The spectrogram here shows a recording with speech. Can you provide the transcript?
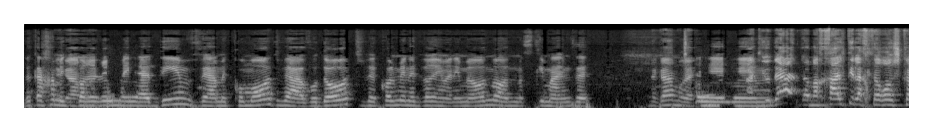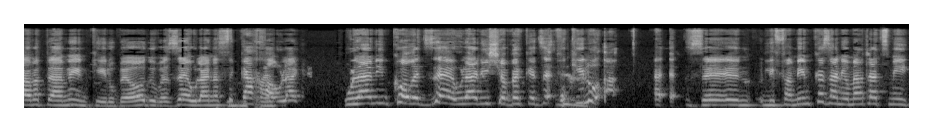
וככה לגמרי. מתבררים היעדים והמקומות והעבודות וכל מיני דברים. אני מאוד מאוד מסכימה עם זה. לגמרי. אה, את יודעת, גם אכלתי לך את הראש כמה פעמים, כאילו בהודו וזה, אולי נעשה נכון. ככה, אולי, אולי אני אמכור את זה, אולי אני אשווק את זה, וכאילו, אה, אה, זה לפעמים כזה, אני אומרת לעצמי,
